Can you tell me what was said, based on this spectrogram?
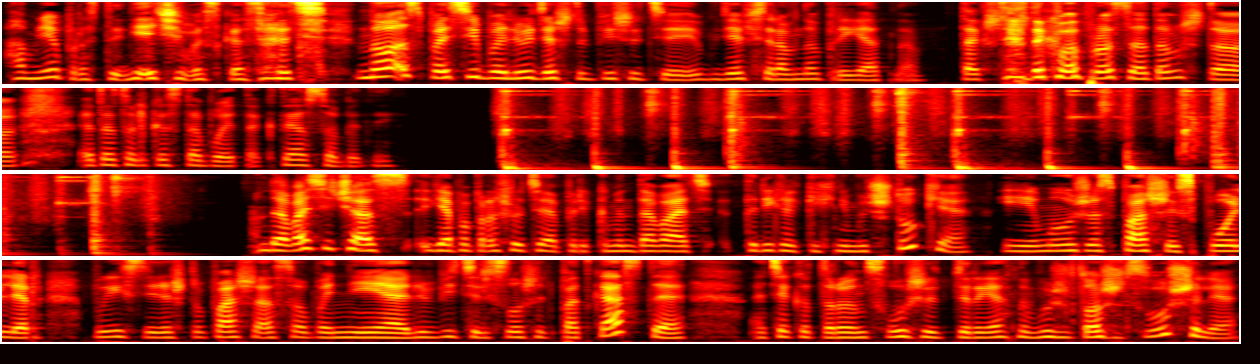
А мне просто нечего сказать. Но спасибо людям, что пишете, и мне все равно приятно. Так что это к вопросу о том, что это только с тобой так, ты особенный. Давай сейчас я попрошу тебя порекомендовать три каких-нибудь штуки, и мы уже с Пашей, спойлер, выяснили, что Паша особо не любитель слушать подкасты, а те, которые он слушает, вероятно, вы уже тоже слушали,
